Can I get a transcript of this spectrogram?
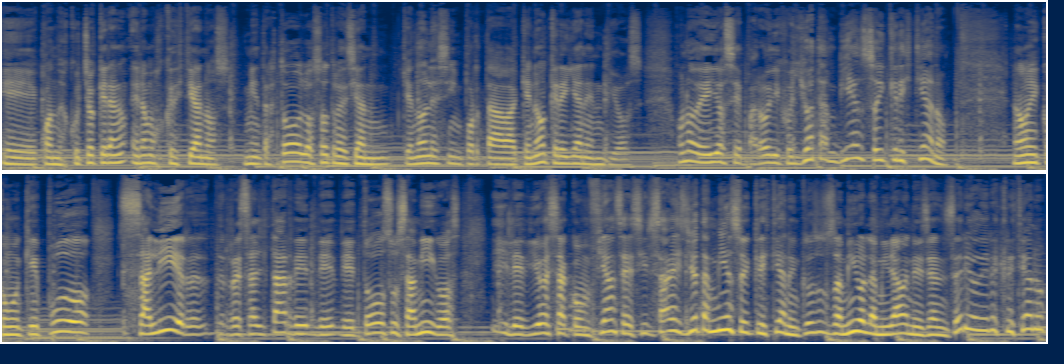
eh, cuando escuchó que éramos cristianos, mientras todos los otros decían que no les importaba, que no creían en Dios, uno de ellos se paró y dijo, yo también soy cristiano. ¿No? Y como que pudo salir, resaltar de, todos sus amigos y le dio esa confianza de decir, sabes, yo también soy cristiano. Incluso sus amigos la miraban y decían, ¿en serio eres cristiano?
